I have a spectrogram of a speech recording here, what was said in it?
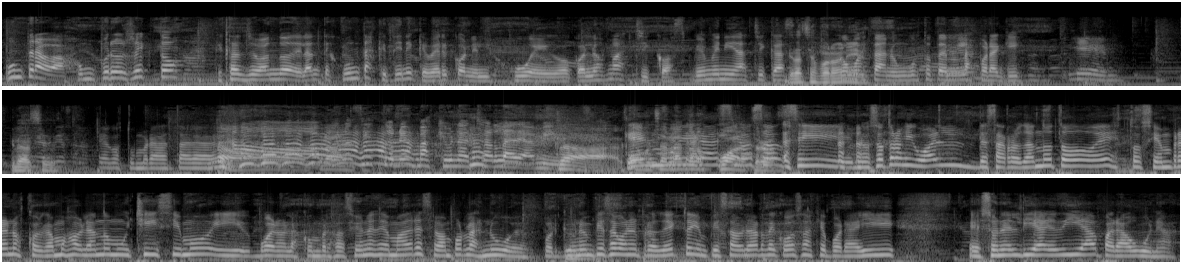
un trabajo, un proyecto que están llevando adelante juntas que tiene que ver con el juego, con los más chicos. Bienvenidas, chicas. Gracias por venir. ¿Cómo están? Un gusto tenerlas por aquí. Bien. Gracias. Estoy acostumbrada a estar... No es más que una charla de amigos. Claro, Que es muy cuatro. Sí, nosotros igual desarrollando todo esto siempre nos colgamos hablando muchísimo y bueno, las conversaciones de madre se van por las nubes, porque uno empieza con el proyecto y empieza a hablar de cosas que por ahí eh, son el día a día para una.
